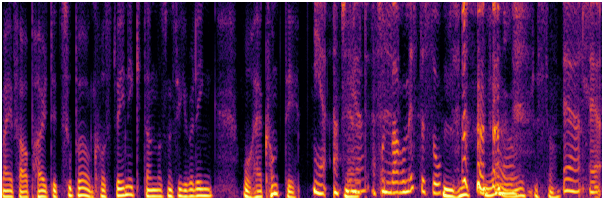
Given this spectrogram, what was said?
meine Farbe haltet super und kostet wenig, dann muss man sich überlegen, woher kommt die? Ja, absolut. Ja. absolut. Und warum ist das so? Mhm. Ja, genau. warum ist das so? Ja, ja.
